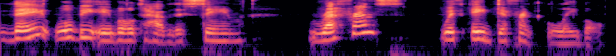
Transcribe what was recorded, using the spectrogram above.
they will be able to have the same reference with a different label.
